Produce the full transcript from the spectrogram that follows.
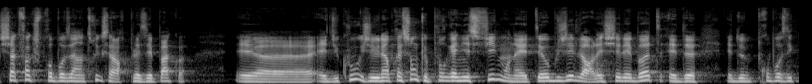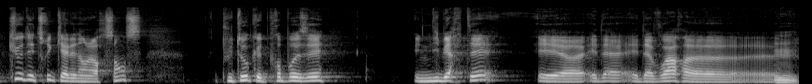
chaque fois que je proposais un truc, ça leur plaisait pas, quoi. Et, euh, et du coup, j'ai eu l'impression que pour gagner ce film, on a été obligé de leur lécher les bottes et de, et de proposer que des trucs qui allaient dans leur sens, plutôt que de proposer une liberté et, euh, et d'avoir. euh, Mm.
